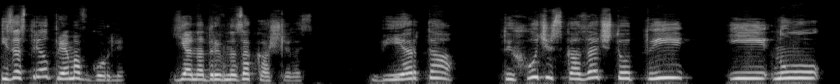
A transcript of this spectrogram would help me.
и застрял прямо в горле. Я надрывно закашлялась. «Берта, ты хочешь сказать, что ты и, ну...»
